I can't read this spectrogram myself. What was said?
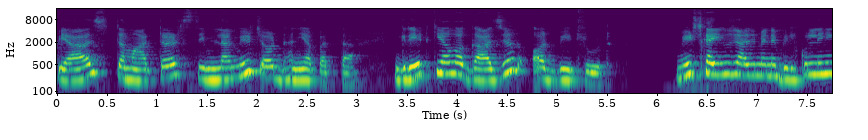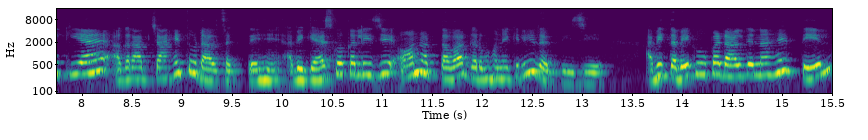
प्याज, टमाटर, शिमला मिर्च और धनिया पत्ता। ग्रेट किया हुआ गाजर और बीट रूट मिर्च का यूज़ आज मैंने बिल्कुल नहीं किया है। अगर आप चाहें तो डाल सकते हैं। अभी गैस को कर लीजिए ऑन और तवा गर्म होने के लिए रख दीजिए। अभी तवे के ऊपर डाल देना है तेल।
